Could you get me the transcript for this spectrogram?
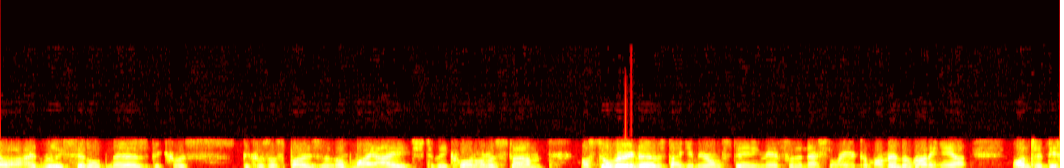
I had really settled nerves because because I suppose of my age, to be quite honest. Um, I was still very nervous. Don't get me wrong. Standing there for the national anthem, I remember running out onto this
